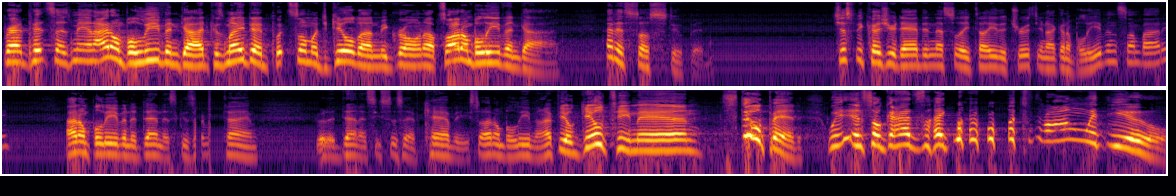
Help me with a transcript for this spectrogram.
Brad Pitt says, Man, I don't believe in God because my dad put so much guilt on me growing up, so I don't believe in God. That is so stupid. Just because your dad didn't necessarily tell you the truth, you're not going to believe in somebody? I don't believe in a dentist because every time go to the dentist. He says I have cavities, so I don't believe in it. I feel guilty, man. Stupid. We, and so God's like, what's wrong with you?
